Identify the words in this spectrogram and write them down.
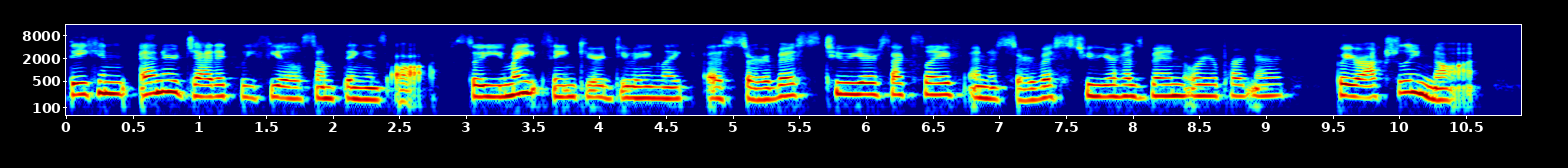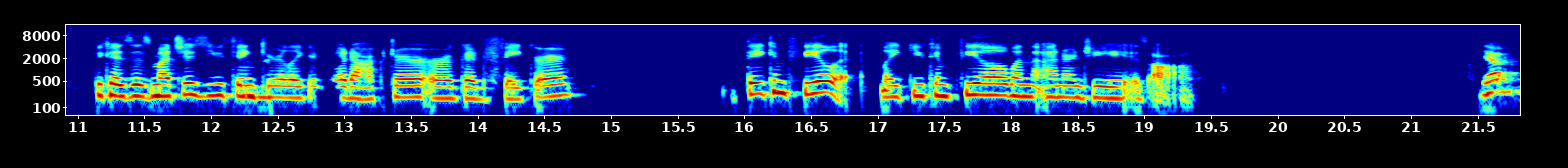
they can energetically feel something is off. So you might think you're doing like a service to your sex life and a service to your husband or your partner, but you're actually not. Because as much as you think mm-hmm. you're like a good actor or a good faker, they can feel it. Like you can feel when the energy is off. Yep,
